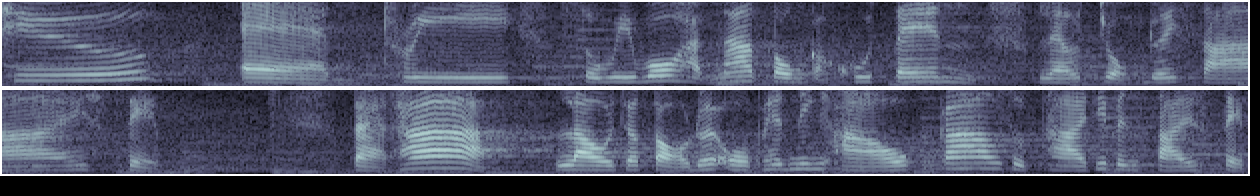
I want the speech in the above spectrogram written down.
two and three swivel หันหน้าตรงกับคู่เต้น แล้วจบด้วย side step แต่ถ้าเราจะต่อด้วย opening out ก้าวสุดท้ายที่เป็น side step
